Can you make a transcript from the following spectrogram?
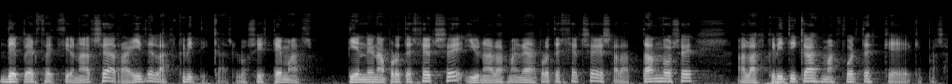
de perfeccionarse a raíz de las críticas. Los sistemas tienden a protegerse y una de las maneras de protegerse es adaptándose a las críticas más fuertes que, pasa.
